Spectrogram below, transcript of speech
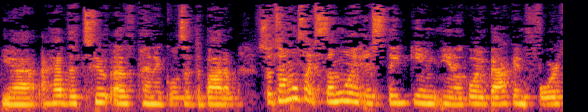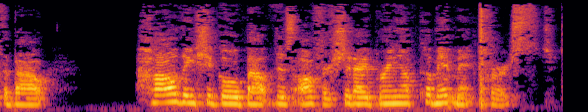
Yeah, I have the two of pentacles at the bottom. So it's almost like someone is thinking, you know, going back and forth about how they should go about this offer. Should I bring up commitment first?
